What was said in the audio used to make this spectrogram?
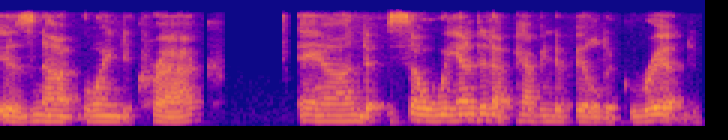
is not going to crack. And so we ended up having to build a grid.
